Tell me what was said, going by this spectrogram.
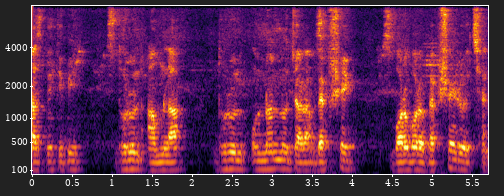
রাজনীতিবিদ, ধরুন আমলা, ধরুন অন্যান্য যারা ব্যবসায়িক বড় বড় ব্যবসায়ী রয়েছেন,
